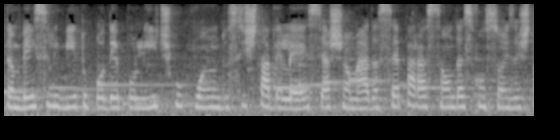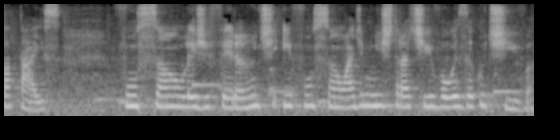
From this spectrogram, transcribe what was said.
também se limita o poder político quando se estabelece a chamada separação das funções estatais, função legiferante e função administrativa ou executiva,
